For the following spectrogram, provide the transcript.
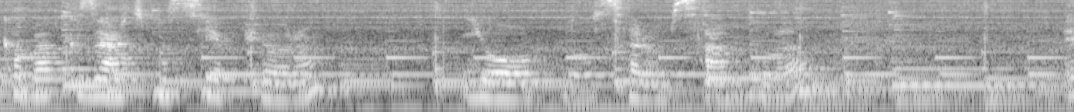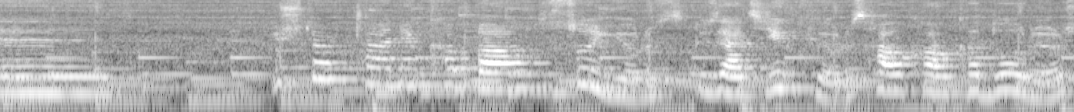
kabak kızartması yapıyorum. Yoğurtlu, sarımsaklı. Ee, 3-4 tane kabağı soyuyoruz, güzelce yıkıyoruz, halka halka doğruyoruz.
